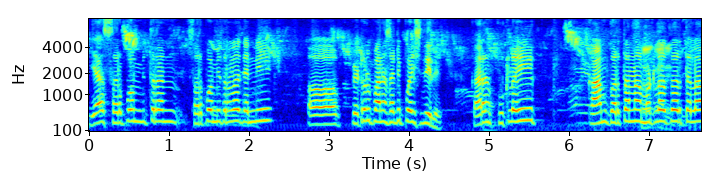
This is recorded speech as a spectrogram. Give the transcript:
या सर्पमित्रां सर्पमित्राला त्यांनी पेट्रोल पाण्यासाठी पैसे दिले. कारण कुठलंही काम करताना म्हटलं तर त्याला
